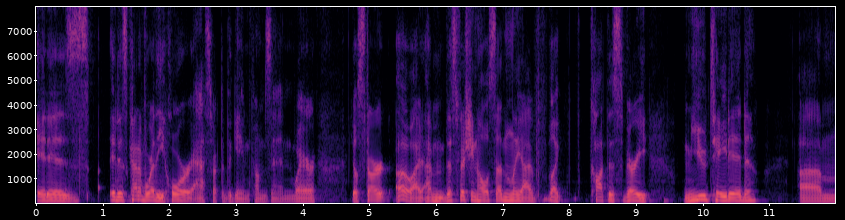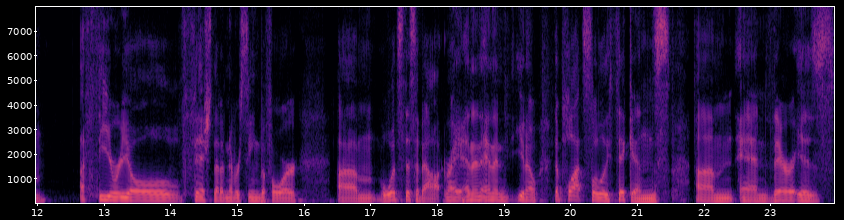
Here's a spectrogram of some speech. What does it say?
It is, it is kind of where the horror aspect of the game comes in, where you'll start. Oh, I, I'm this fishing hole. Suddenly, I've like caught this very mutated, um, ethereal fish that I've never seen before um, what's this about, right? And then and then you know the plot slowly thickens, um, and there is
